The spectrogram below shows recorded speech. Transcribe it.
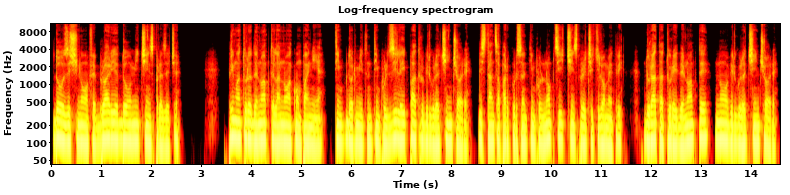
29 februarie 2015. Prima tură de noapte la noua companie. Timp dormit în timpul zilei 4,5 ore. Distanța parcursă în timpul nopții 15 km. Durata turei de noapte 9,5 ore.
